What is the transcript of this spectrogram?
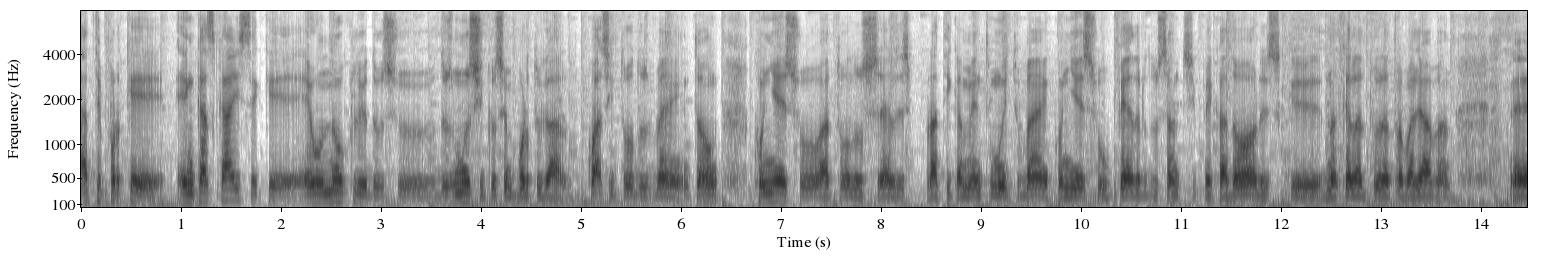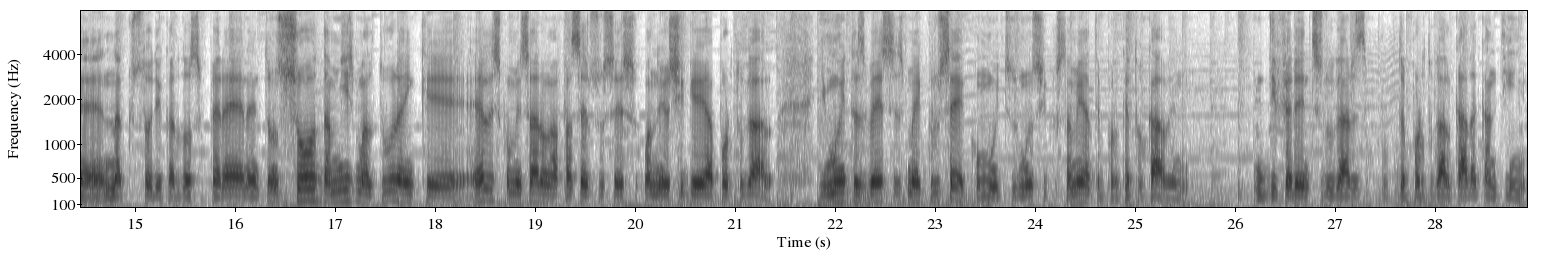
até porque em Cascais é que é o núcleo dos, dos músicos em Portugal, quase todos bem. Então conheço a todos eles praticamente muito bem. Conheço o Pedro dos Santos e Pecadores, que naquela altura trabalhava eh, na Custódia Cardoso Pereira. Então sou da mesma altura em que eles começaram a fazer sucesso quando eu cheguei a Portugal. E muitas vezes me cruzei com muitos músicos também, até porque tocavam em diferentes lugares de Portugal, cada cantinho.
